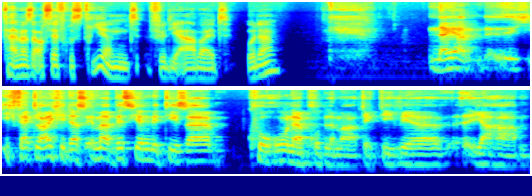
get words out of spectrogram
teilweise auch sehr frustrierend für die Arbeit, oder? Naja, ich, ich vergleiche das immer ein bisschen mit dieser Corona-Problematik, die wir äh, ja haben.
